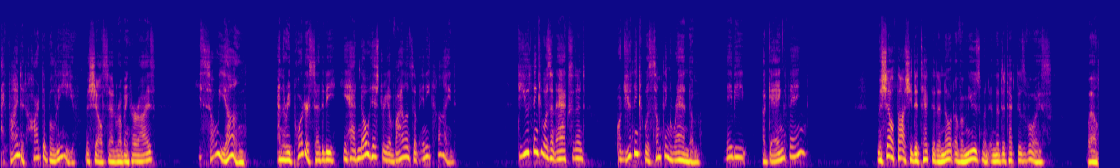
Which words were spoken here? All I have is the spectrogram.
I find it hard to believe, Michelle said, rubbing her eyes. He's so young, and the reporter said that he, he had no history of violence of any kind. Do you think it was an accident, or do you think it was something random? Maybe a gang thing? Michelle thought she detected a note of amusement in the detective's voice. Well,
